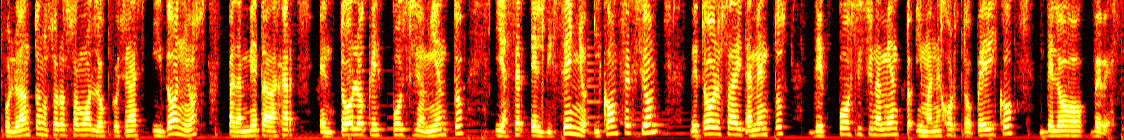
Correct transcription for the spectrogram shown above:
Por lo tanto, nosotros somos los profesionales idóneos para también trabajar en todo lo que es posicionamiento y hacer el diseño y confección de todos los aditamentos de posicionamiento y manejo ortopédico de los bebés.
